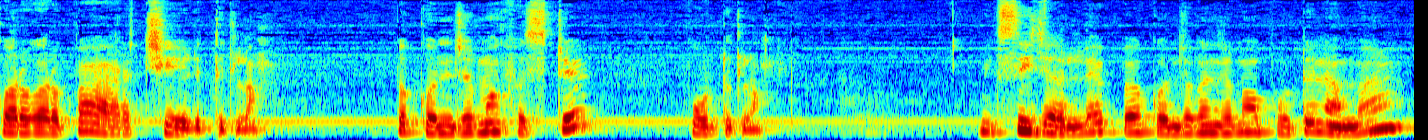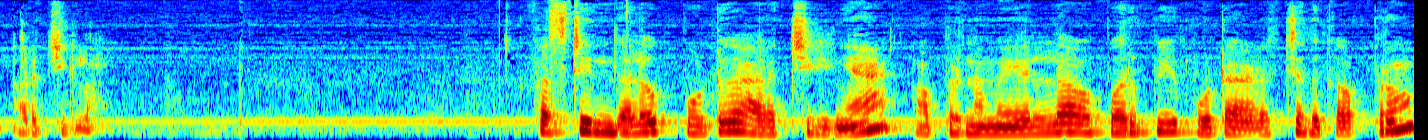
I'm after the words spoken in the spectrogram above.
குறை அரைச்சி எடுத்துக்கலாம். இப்போ கொஞ்சமாக ஃபஸ்ட்டு போட்டுக்கலாம். மிக்சி ஜாரில் இப்போ கொஞ்சம் கொஞ்சமாக போட்டு நம்ம அரைச்சிக்கலாம். ஃபஸ்ட்டு இந்த அளவுக்கு போட்டு அரைச்சிக்கிங்க. அப்புறம் நம்ம எல்லா பருப்பையும் போட்டு அரைச்சதுக்கப்புறம்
